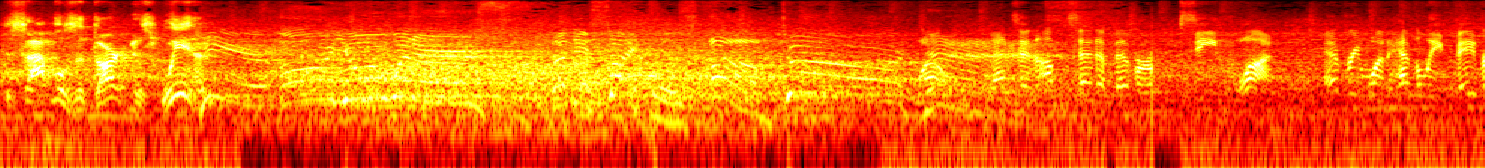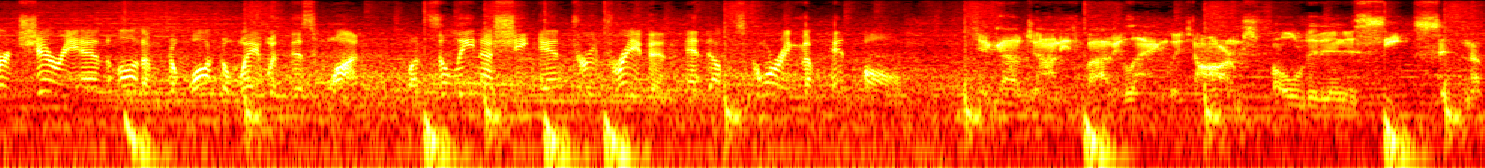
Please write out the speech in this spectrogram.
Disciples of Darkness win. Here are your winners, the Disciples of Darkness. Well, that's an upset if ever seen one. Everyone heavily favored Cherie and Autumn to walk away with this one, but Selena Sheik and Drew Draven end up scoring the pinfall. Check out Johnny's body language. Arms folded in his seat, sitting up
